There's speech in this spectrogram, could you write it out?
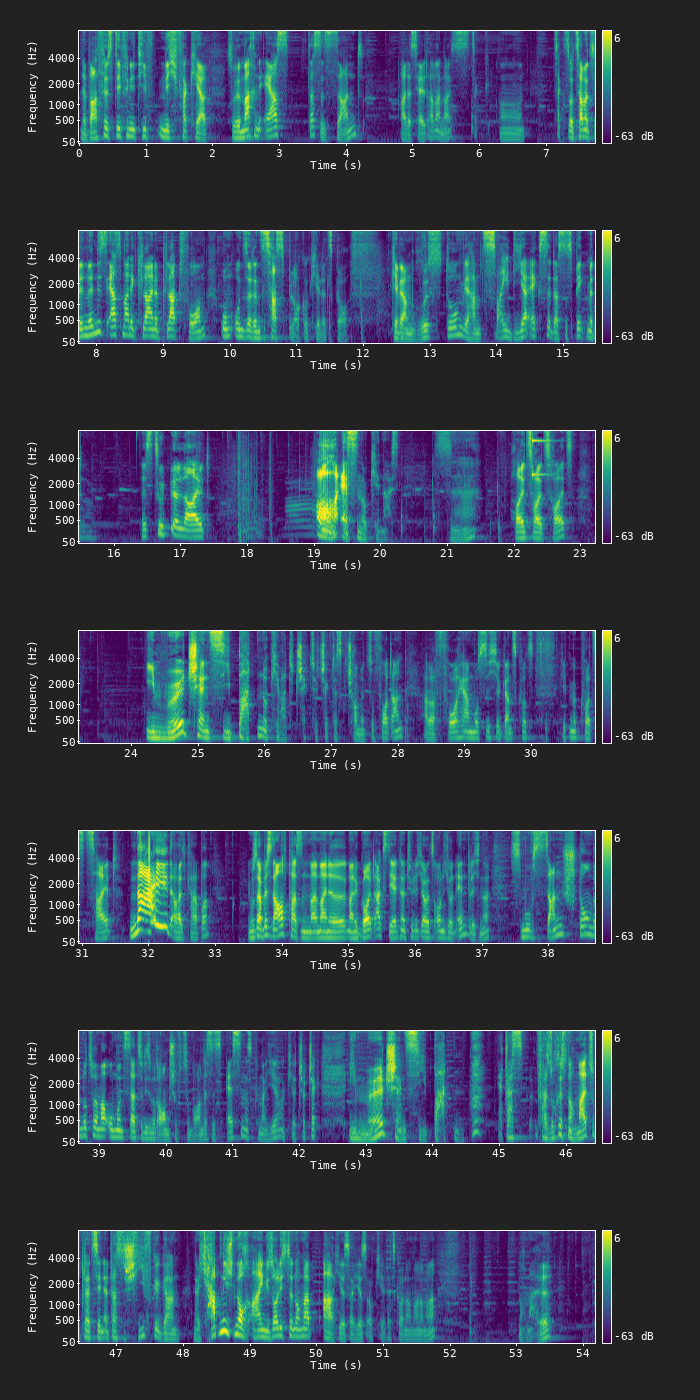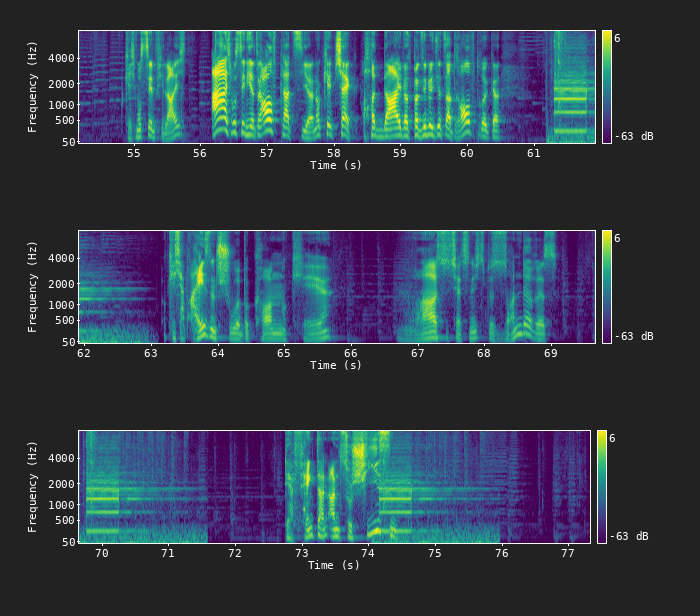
Eine Waffe ist definitiv nicht verkehrt. So, wir machen erst... Das ist Sand. Ah, das hält aber. Nice. Zack. Und zack. So, jetzt haben wir zumindest erstmal eine kleine Plattform um unseren Sass-Block. Okay, let's go. Okay, wir haben Rüstung. Wir haben zwei Dia-Echse. Das ist big mit... Es tut mir leid. Oh, Essen. Okay, nice. So. Holz, Holz, Holz. Emergency-Button. Okay, warte, check, check, check. Das schauen wir uns sofort an. Aber vorher muss ich hier ganz kurz... Gib mir kurz Zeit. Nein! Aber ich abbauen. Ich muss ein bisschen aufpassen, weil meine, meine Goldaxt, die hält natürlich auch jetzt auch nicht unendlich, ne? Smooth Sunstone benutzen wir mal, um uns da zu diesem Raumschiff zu bauen. Das ist Essen, das können wir hier. Okay, check, check. Emergency-Button. Etwas, versuche es nochmal zu platzieren. Etwas ist schiefgegangen. Na, ich habe nicht noch einen. Wie soll ich es denn nochmal... Ah, hier ist er, hier ist er. Okay, let's go, nochmal, nochmal. Nochmal, hä? Okay, ich muss den vielleicht... Ah, ich muss den hier drauf platzieren. Okay, check. Oh nein, was passiert, wenn ich jetzt da drauf drücke? Okay, ich habe Eisenschuhe bekommen. Okay. Was, das ist jetzt nichts Besonderes. Der fängt dann an zu schießen.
